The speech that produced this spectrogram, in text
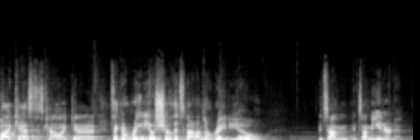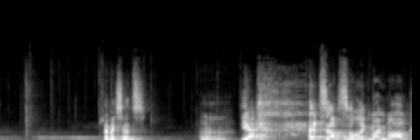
podcast is kind of like a, it's like a radio show that's not on the radio. It's on it's on the internet. Does that make sense? Uh huh. Yeah, that's also like my mom.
